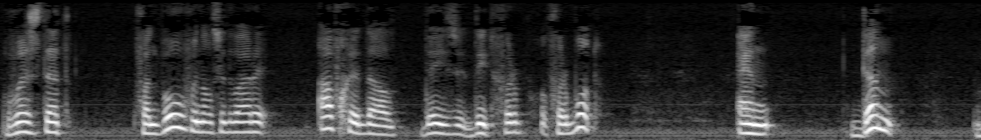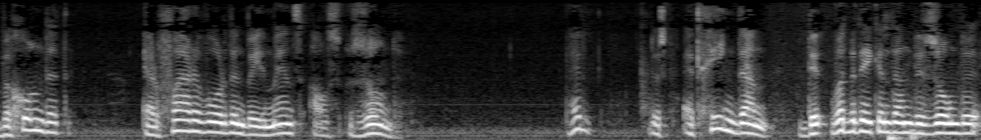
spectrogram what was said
was dat van boven als het ware afgedaald, deze, dit verbod. En dan begon dat ervaren worden bij de mens als zonde. Dus het ging dan, de, wat betekent dan de zonde,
